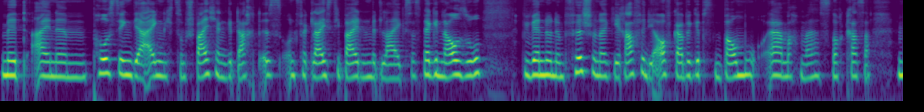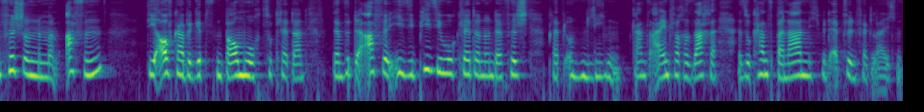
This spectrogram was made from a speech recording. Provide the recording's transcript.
mit einem Posting, der eigentlich zum Speichern gedacht ist und vergleichst die beiden mit Likes. Das wäre genauso, wie wenn du einem Fisch und einer Giraffe die Aufgabe gibst, einen Baum, äh, machen wir es noch krasser, einem Fisch und einem Affen die Aufgabe gibst, einen Baum hochzuklettern. Dann wird der Affe easy peasy hochklettern und der Fisch bleibt unten liegen. Ganz einfache Sache. Also kannst Bananen nicht mit Äpfeln vergleichen.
